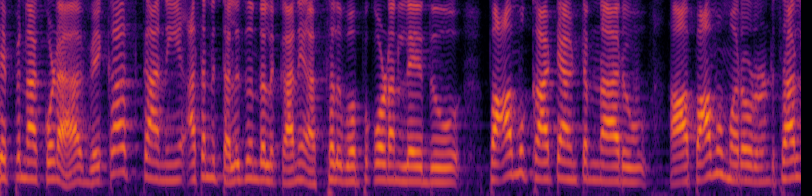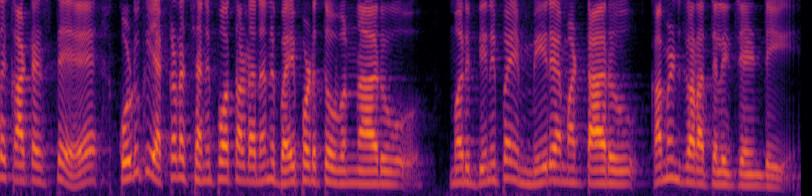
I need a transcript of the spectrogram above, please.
చెప్పినా కూడా వికాస్ కానీ అతని తల్లిదండ్రులు కానీ అస్సలు ఒప్పుకోవడం లేదు. పాము కాటే అంటున్నారు. ఆ పాము మరో రెండు సార్లు కాటేస్తే కొడుకు ఎక్కడ చనిపోతాడనని భయపడుతూ ఉన్నారు. మరి దీనిపై మీరేమంటారు? కమెంట్ ద్వారా తెలియజేయండి.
